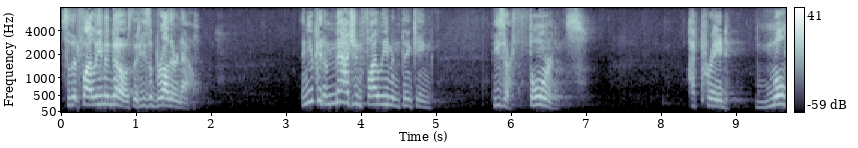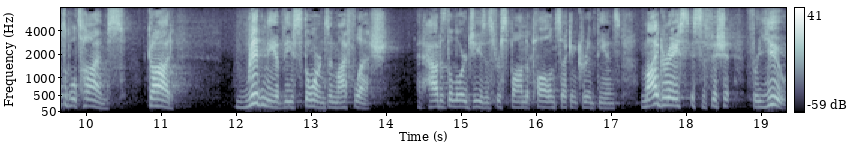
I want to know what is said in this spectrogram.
so that Philemon knows that he's a brother now. And you can imagine Philemon thinking, these are thorns. I've prayed multiple times, God, rid me of these thorns in my flesh. And how does the Lord Jesus respond to Paul in 2 Corinthians? My grace is sufficient for you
